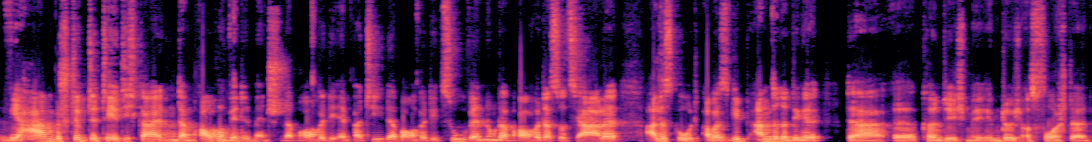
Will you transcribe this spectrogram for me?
wir haben bestimmte Tätigkeiten, da brauchen wir den Menschen, da brauchen wir die Empathie, da brauchen wir die Zuwendung, da brauchen wir das Soziale, alles gut. Aber es gibt andere Dinge, da äh, könnte ich mir eben durchaus vorstellen,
